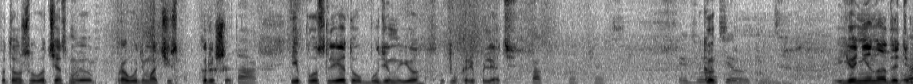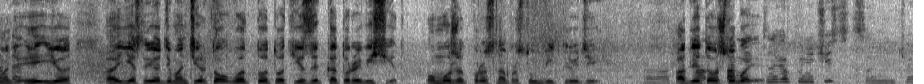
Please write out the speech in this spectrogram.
Потому что вот сейчас мы проводим очистку крыши, Так, и после этого будем ее укреплять. как? Её Как-. Ее не надо демонтировать. Ее, а если ее демонтировать, то вот тот вот язык, который висит, он может просто-напросто убить людей. А для того, там чтобы- наверху не чистится, ничего?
